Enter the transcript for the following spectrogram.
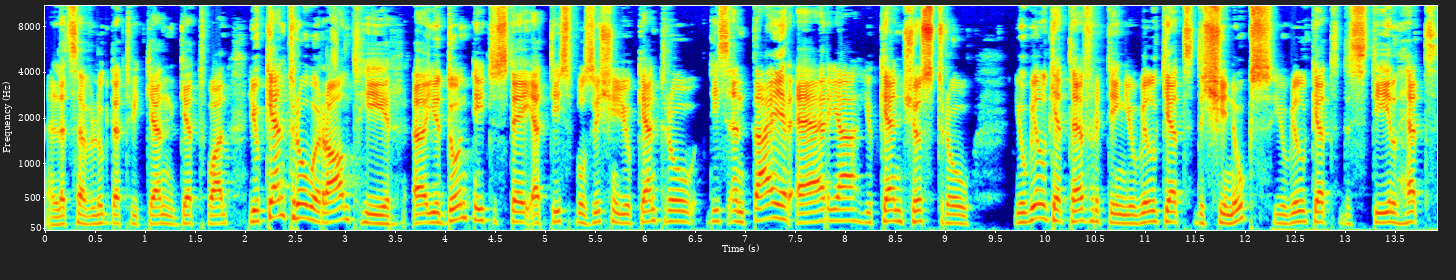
and let's have a look that we can get one. You can throw around here. Uh, you don't need to stay at this position. You can throw this entire area. You can just throw. You will get everything. You will get the Chinooks. You will get the steelhead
